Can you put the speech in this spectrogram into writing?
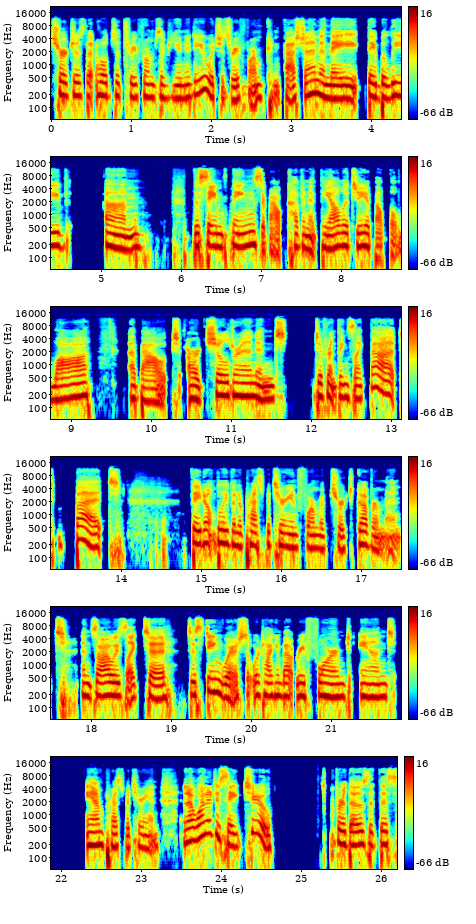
churches that hold to three forms of unity, which is Reformed confession, and they they believe um, the same things about covenant theology, about the law, about our children, and different things like that. But they don't believe in a Presbyterian form of church government, and so I always like to distinguish that we're talking about Reformed and and Presbyterian. And I wanted to say too, for those that this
